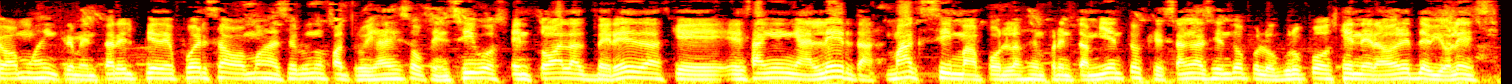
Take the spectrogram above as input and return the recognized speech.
vamos a incrementar el pie de fuerza, vamos a hacer unos patrullajes ofensivos en todas las veredas que están en alerta máxima por los enfrentamientos que están haciendo por los grupos generadores de violencia.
